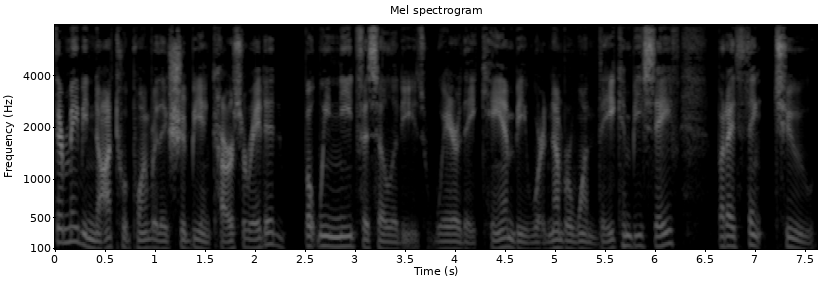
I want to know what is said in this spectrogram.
they're maybe not to a point where they should be incarcerated, but we need facilities where they can be, where number one, they can be safe. But I think too,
